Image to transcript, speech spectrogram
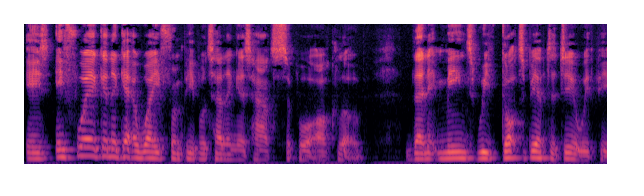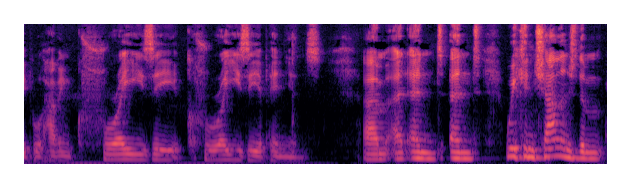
is if we're going to get away from people telling us how to support our club, then it means we've got to be able to deal with people having crazy, crazy opinions. Um, and, and and we can challenge them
